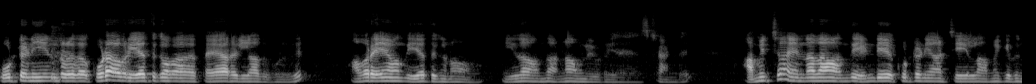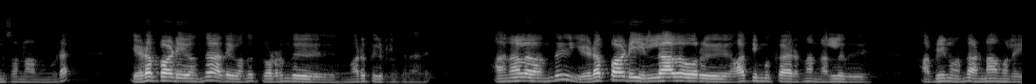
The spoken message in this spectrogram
கூட்டணின்றத கூட அவர் ஏற்றுக்க தயார் இல்லாத பொழுது அவரை ஏன் வந்து ஏற்றுக்கணும் இதுதான் வந்து அண்ணாமலையுடைய ஸ்டாண்டு. அமித்ஷா என்னதான் வந்து என்டிஏ கூட்டணி ஆட்சியெல்லாம் அமைக்குதுன்னு சொன்னாலும் கூட எடப்பாடி வந்து அதை வந்து தொடர்ந்து மறுத்துக்கிட்டு இருக்கிறாரு. அதனால் வந்து எடப்பாடி இல்லாத ஒரு அதிமுக இருந்தால் நல்லது அப்படின்னு வந்து அண்ணாமலை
